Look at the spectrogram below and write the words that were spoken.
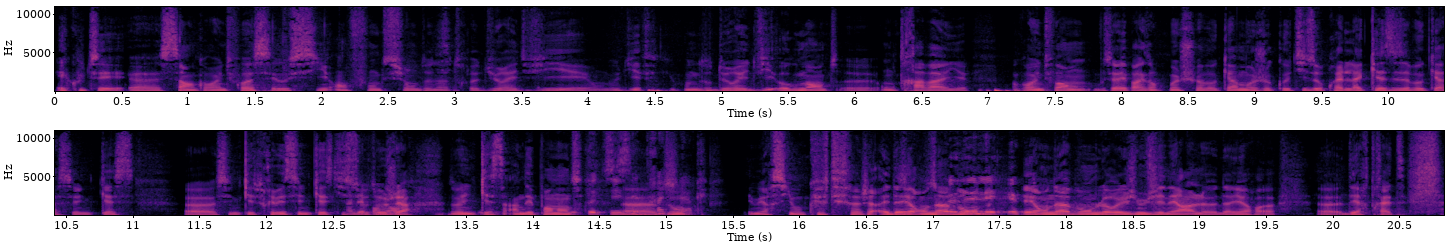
Écoutez, euh, ça encore une fois, c'est aussi en fonction de notre durée de vie et on nous dit effectivement que notre durée de vie augmente. Euh, on travaille. Encore une fois, vous savez, par exemple, moi je suis avocat, moi je cotise auprès de la caisse des avocats. C'est une caisse, euh, c'est une caisse privée, c'est une caisse qui s'autogère, une caisse indépendante. Vous très donc, cher. Et merci, on cotisez très cher. Et d'ailleurs, on abonde et on abonde le régime général d'ailleurs des retraites.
